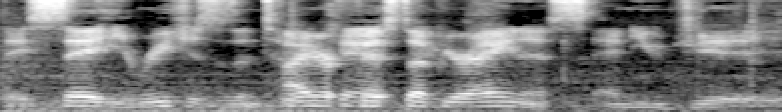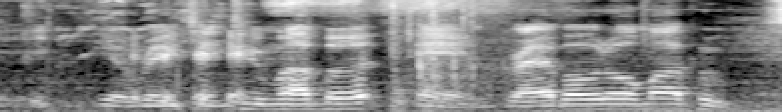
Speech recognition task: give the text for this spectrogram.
They say he reaches his entire fist up your anus, and you jizz. You reach into my butt and grab out all my poop.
